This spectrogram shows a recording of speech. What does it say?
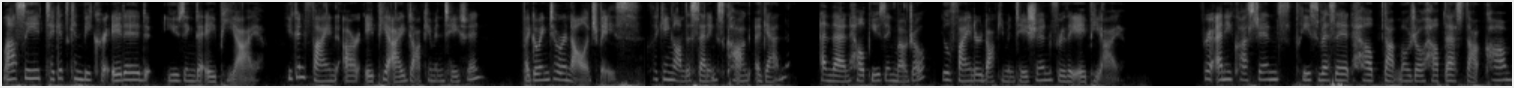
Lastly, tickets can be created using the API. You can find our API documentation by going to our knowledge base, clicking on the settings cog again, and then help using Mojo, you'll find our documentation for the API. For any questions, please visit help.mojohelpdesk.com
